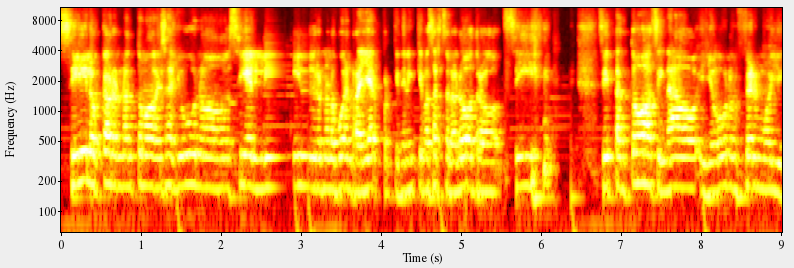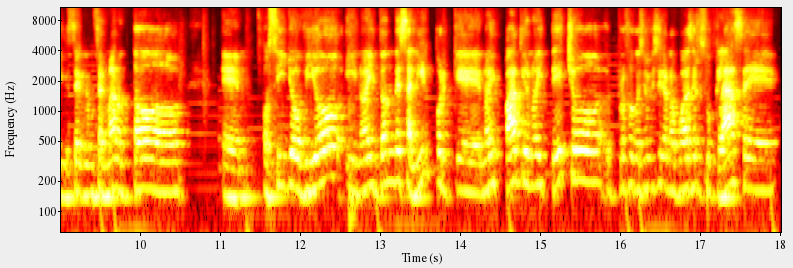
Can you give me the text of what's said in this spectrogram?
si los cabros no han tomado desayuno, si el libro no lo pueden rayar porque tienen que pasárselo al otro, si, si están todos asignados y yo uno enfermo y se enfermaron todos, eh, o si llovió y no hay dónde salir porque no hay patio, no hay techo, el profe de educación física no puede hacer su clase,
